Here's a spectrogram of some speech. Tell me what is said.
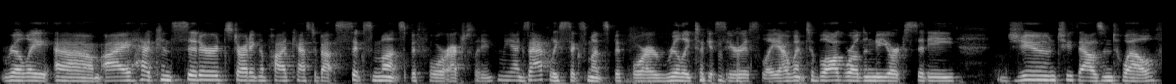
really um, i had considered starting a podcast about six months before actually I mean, exactly six months before i really took it seriously i went to blog world in new york city june 2012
